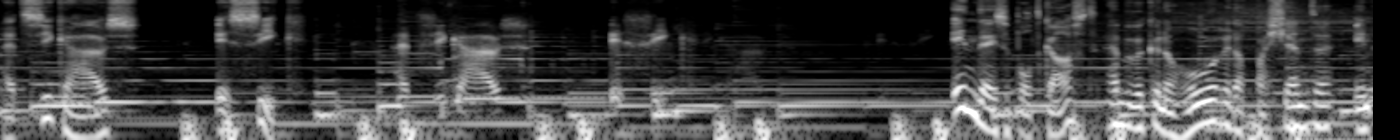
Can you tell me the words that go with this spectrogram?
Het ziekenhuis is ziek. Het ziekenhuis is ziek. In deze podcast hebben we kunnen horen dat patiënten in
